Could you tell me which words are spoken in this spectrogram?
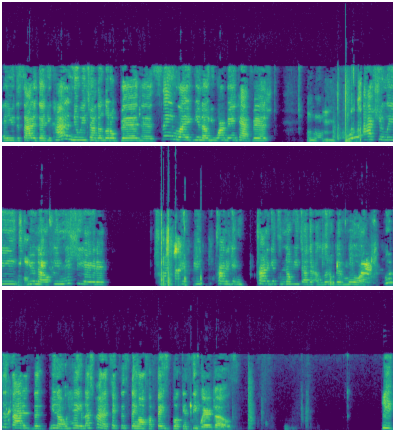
and you decided that you kind of knew each other a little bit and it seemed like, you know, you weren't being catfished. Mhm. Mm. Who actually, you know, initiated trying to get trying to get trying to get to know each other a little bit more? Who decided that, you know, hey, let's kind of take this thing off of Facebook and see where it goes? He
